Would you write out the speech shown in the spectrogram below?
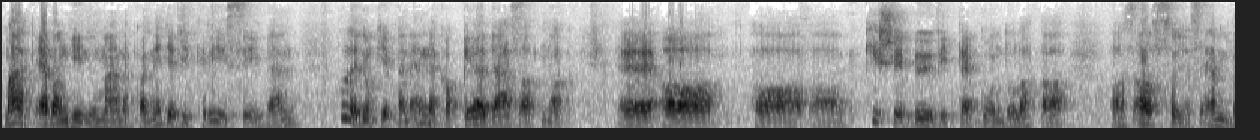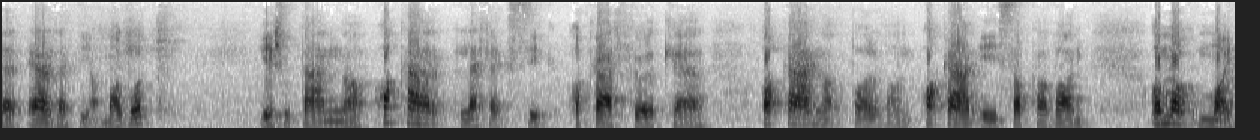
Márk evangéliumának a negyedik részében tulajdonképpen ennek a példázatnak e, a, a, a kisebb bővített gondolata az az, hogy az ember elveti a magot, és utána akár lefekszik, akár föl kell, akár nappal van, akár éjszaka van, a mag majd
